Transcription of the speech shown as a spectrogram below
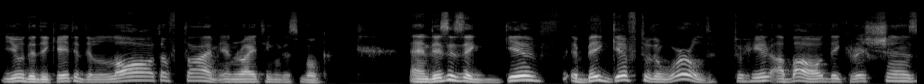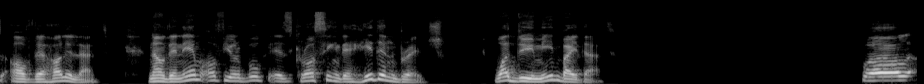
you dedicated a lot of time in writing this book. And this is a give a big gift to the world to hear about the christians of the holy land. Now the name of your book is crossing the hidden bridge. What do you mean by that? Well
